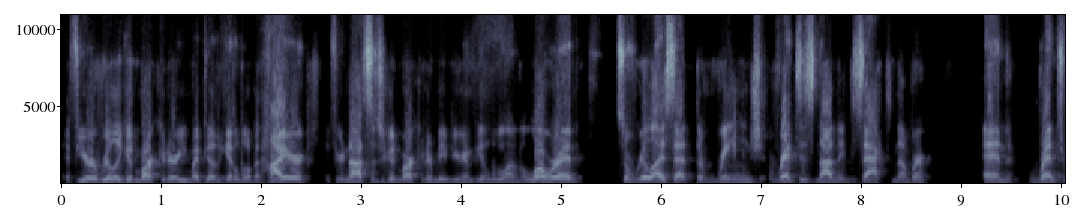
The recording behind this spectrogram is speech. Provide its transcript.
If you're a really good marketer, you might be able to get a little bit higher. If you're not such a good marketer, maybe you're going to be a little on the lower end. So realize that the range rent is not an exact number and rent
